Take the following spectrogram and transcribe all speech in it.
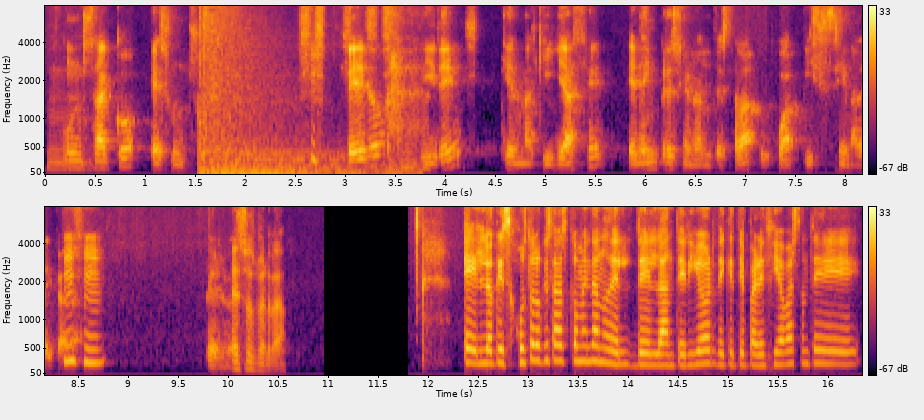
Mm. Un saco es un chulo, pero diré que el maquillaje era impresionante, estaba guapísima de cara. Eso es verdad. Eh, lo que es justo lo que estabas comentando del, anterior, de que te parecía bastante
